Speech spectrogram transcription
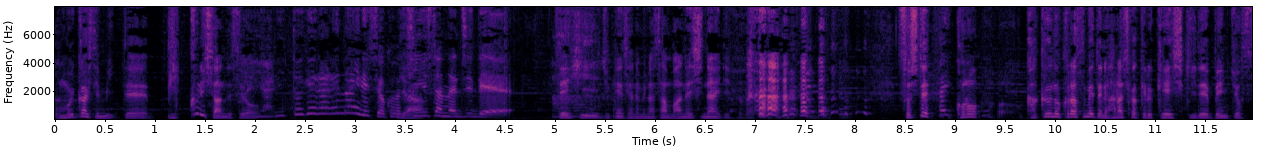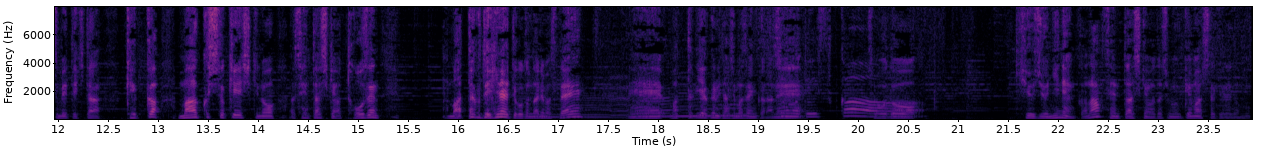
思い返してみてびっくりしたんですよ。やり遂げられないですよこの小さな字で。ぜひ受験生の皆さん真似しないでいただきたい そして、はい、この架空のクラスメートに話しかける形式で勉強を進めてきた結果マークシート形式のセンター試験は当然全くできないということになりますね、ね全く役に立ちませんからね。ちょうど92年かなセンター試験私も受けましたけれども、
